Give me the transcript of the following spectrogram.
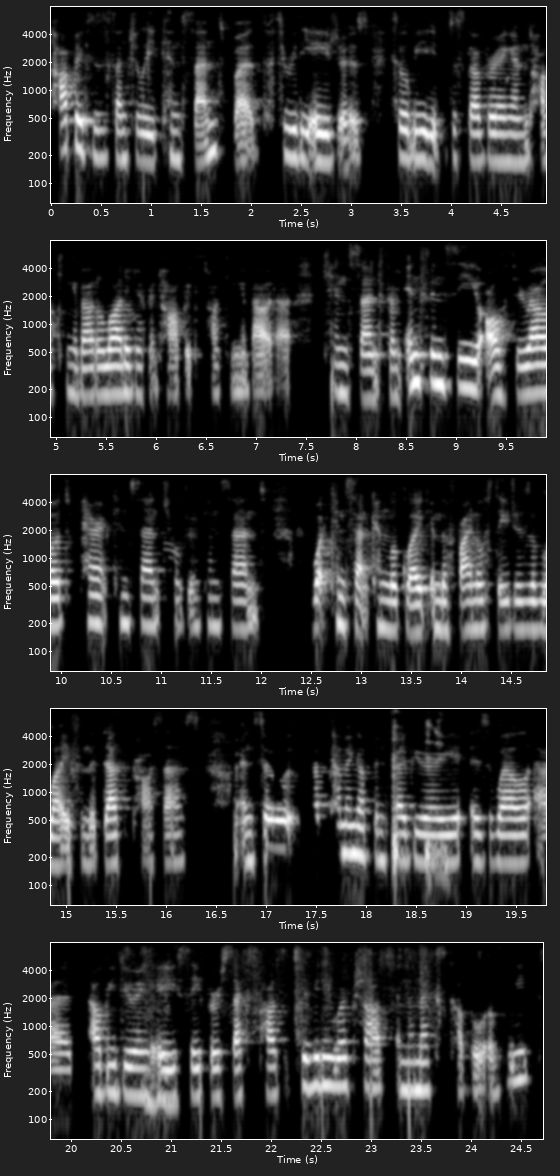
topics is essentially consent, but through the ages. So we'll be discovering and talking about a lot of different topics, talking about uh, consent from infancy all throughout, parent consent, children consent, what consent can look like in the final stages of life and the death process. And so that's coming up in February, as well as I'll be doing a safer sex positivity workshop in the next couple of weeks,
